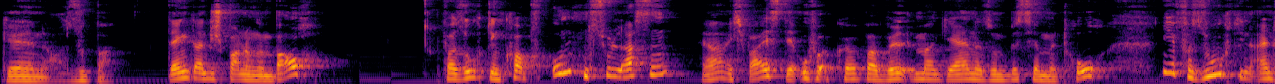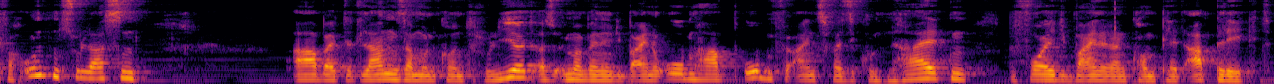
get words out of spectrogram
Genau, super. Denkt an die Spannung im Bauch. Versucht den Kopf unten zu lassen. Ja, ich weiß, der Oberkörper will immer gerne so ein bisschen mit hoch. Ihr versucht ihn einfach unten zu lassen arbeitet langsam und kontrolliert. Also immer wenn ihr die Beine oben habt, oben für ein, zwei Sekunden halten, bevor ihr die Beine dann komplett ablegt.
